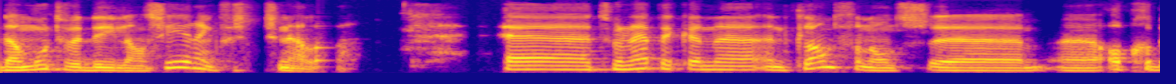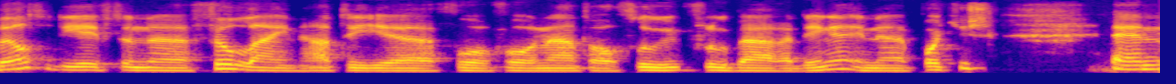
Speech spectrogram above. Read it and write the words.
Dan moeten we die lancering versnellen. Uh, toen heb ik een, een klant van ons uh, opgebeld. Die heeft een vullijn had die, voor, voor een aantal vloe, vloeibare dingen in potjes. En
